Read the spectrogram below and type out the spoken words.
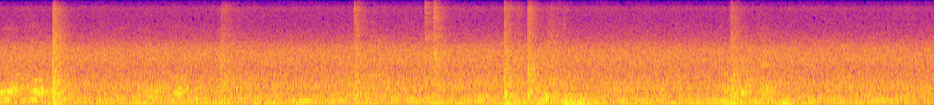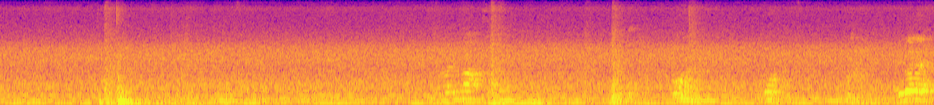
여기 없고. 없고. 어렵대. 들어가지 마. 이거는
